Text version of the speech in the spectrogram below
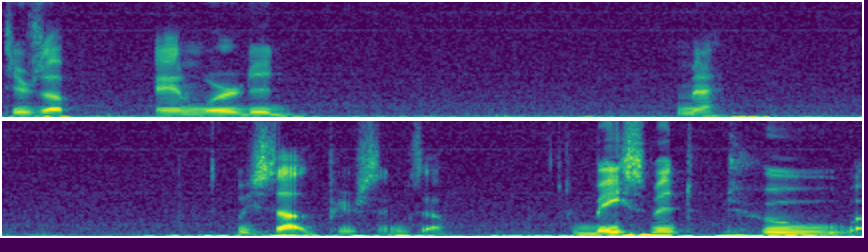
Tears up. And where did Meh. We still have piercings though. Basement 2.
